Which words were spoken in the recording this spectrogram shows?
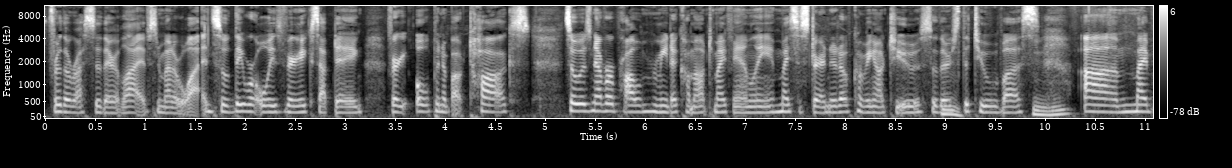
for the rest of their lives, no matter what. And so they were always very accepting, very open about talks. So it was never a problem for me to come out to my family. My sister ended up coming out too. So there's the two of us. Um, my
